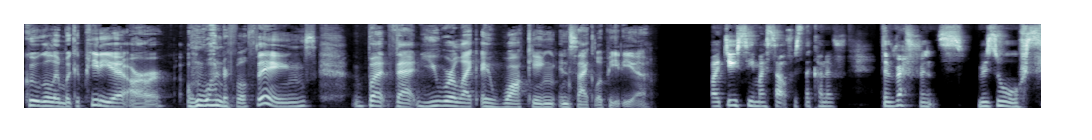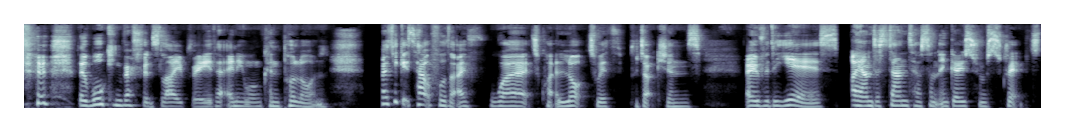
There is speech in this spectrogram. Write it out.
Google and Wikipedia are wonderful things, but that you were like a walking encyclopedia. I do see myself as the kind of the reference resource, the walking reference library that anyone can pull on. I think it's helpful that I've worked quite a lot with productions over the years. I understand how something goes from script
